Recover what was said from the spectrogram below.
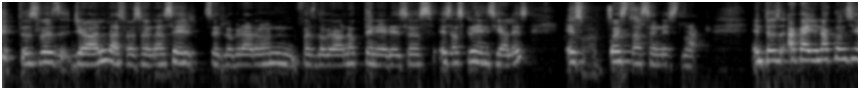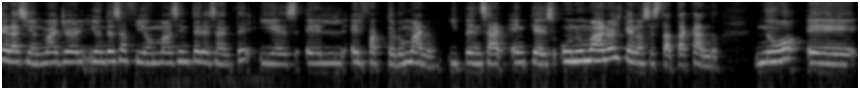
entonces pues llevan, las personas se, se, lograron, pues lograron obtener esas, esas credenciales expuestas en Slack. Entonces, acá hay una consideración mayor y un desafío más interesante y es el, el factor humano y pensar en que es un humano el que nos está atacando, no eh,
